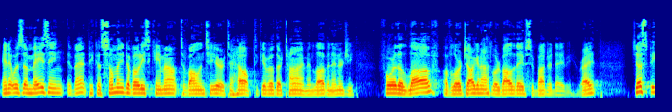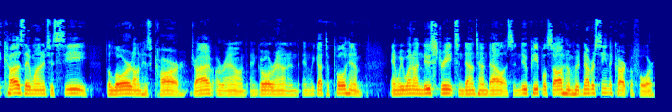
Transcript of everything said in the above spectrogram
And it was an amazing event because so many devotees came out to volunteer, to help, to give of their time and love and energy for the love of Lord Jagannath, Lord Baladev, Subhadra Devi, right? Just because they wanted to see the Lord on his car drive around and go around and, and we got to pull him and we went on new streets in downtown Dallas and new people saw him who'd never seen the cart before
